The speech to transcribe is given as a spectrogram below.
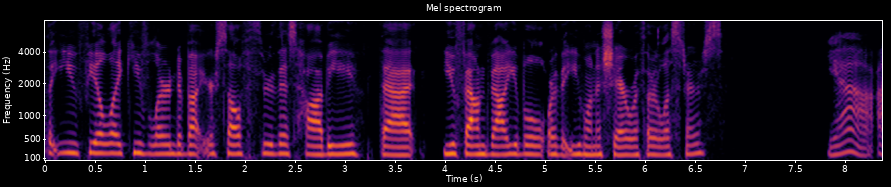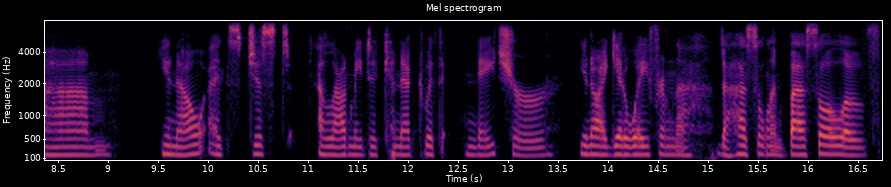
that you feel like you've learned about yourself through this hobby that you found valuable or that you want to share with our listeners? Yeah, um, you know, it's just allowed me to connect with nature. You know, I get away from the the hustle and bustle of,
